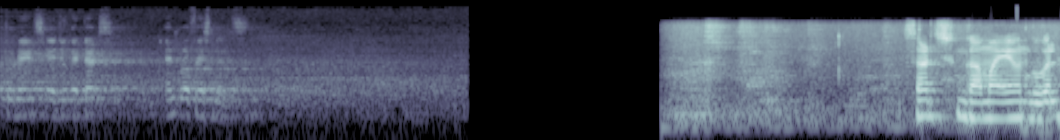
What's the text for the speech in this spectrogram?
students, educators and professionals. Search Gamma AI on Google.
